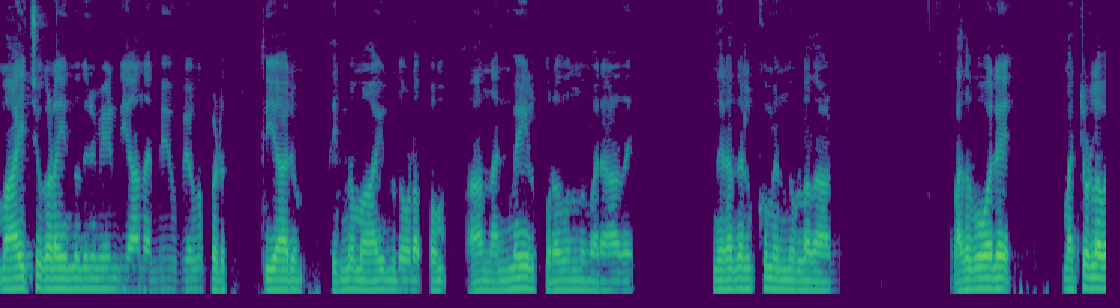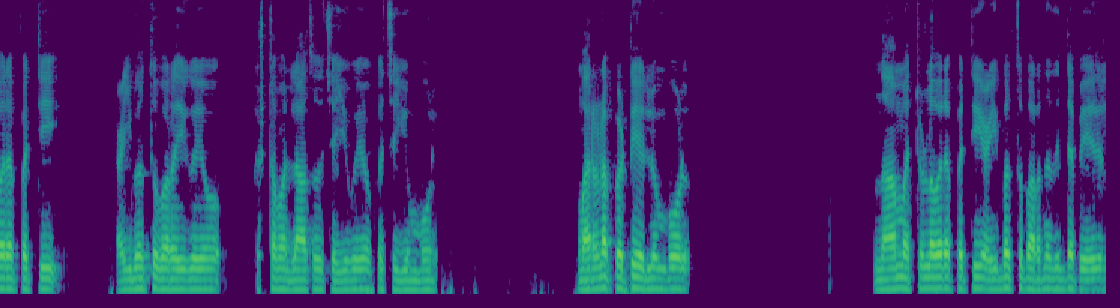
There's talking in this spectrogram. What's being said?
മായ്ച്ചു കളയുന്നതിന് വേണ്ടി ആ നന്മയെ ഉപയോഗപ്പെടുത്തിയാലും തിന്മ മായുന്നതോടൊപ്പം ആ നന്മയിൽ കുറവൊന്നും വരാതെ നിലനിൽക്കുമെന്നുള്ളതാണ്. അതുപോലെ മറ്റുള്ളവരെ പറ്റി അഴിബത്ത് പറയുകയോ ഇഷ്ടമല്ലാത്തത് ചെയ്യുകയോ ഒക്കെ ചെയ്യുമ്പോൾ മരണപ്പെട്ട് ചെല്ലുമ്പോൾ നാം മറ്റുള്ളവരെ പറ്റി അഴിബത്ത് പറഞ്ഞതിന്റെ പേരിൽ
